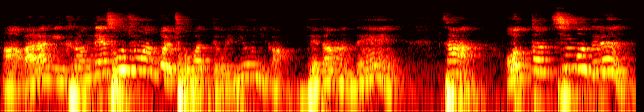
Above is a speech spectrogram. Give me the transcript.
아, 말하기 그런데 소중한 걸 줘봤대, 우리 희훈이가. 대단한데. 자, 어떤 친구들은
